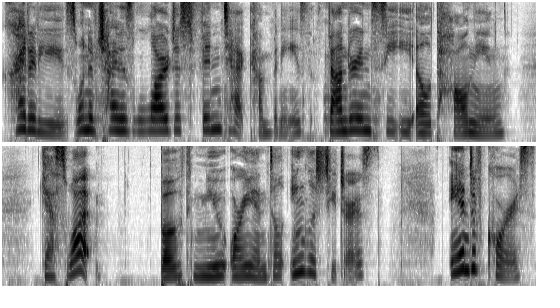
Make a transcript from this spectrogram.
CreditEase, one of China's largest fintech companies, founder and CEO Tang Ning. Guess what? Both New Oriental English teachers. And of course,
